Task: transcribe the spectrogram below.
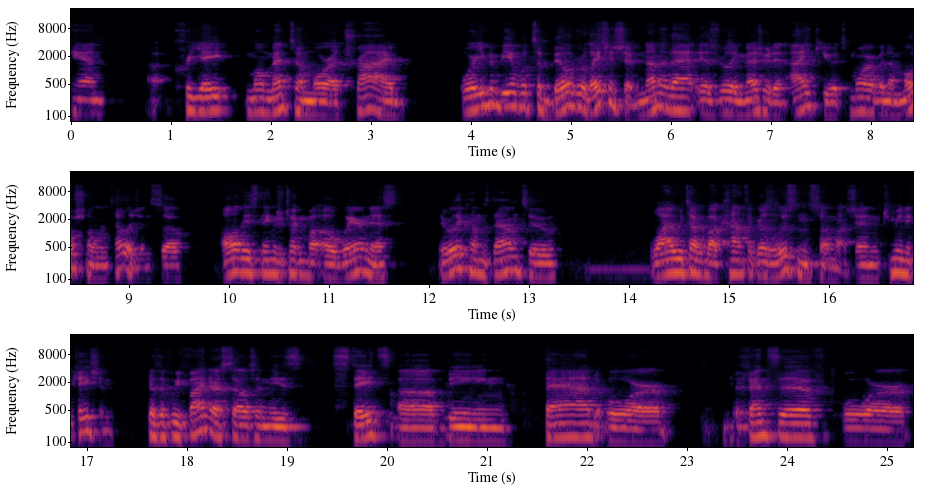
can uh, create momentum or a tribe, or even be able to build relationship, none of that is really measured in IQ. It's more of an emotional intelligence. So all these things we're talking about awareness it really comes down to why we talk about conflict resolution so much and communication. Because if we find ourselves in these states of being sad or defensive or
